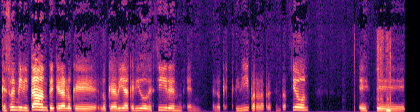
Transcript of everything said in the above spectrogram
que soy militante, que era lo que, lo que había querido decir en, en, en lo que escribí para la presentación este,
